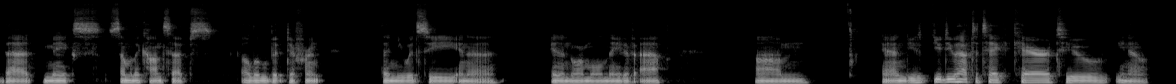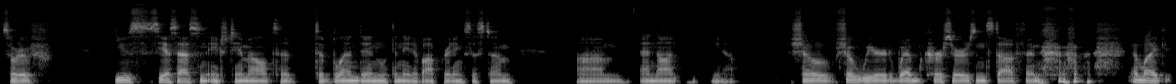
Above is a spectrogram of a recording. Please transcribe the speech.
that makes some of the concepts a little bit different than you would see in a in a normal native app. Um, and you you do have to take care to you know sort of use css and html to to blend in with the native operating system um, and not you know show show weird web cursors and stuff and and like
